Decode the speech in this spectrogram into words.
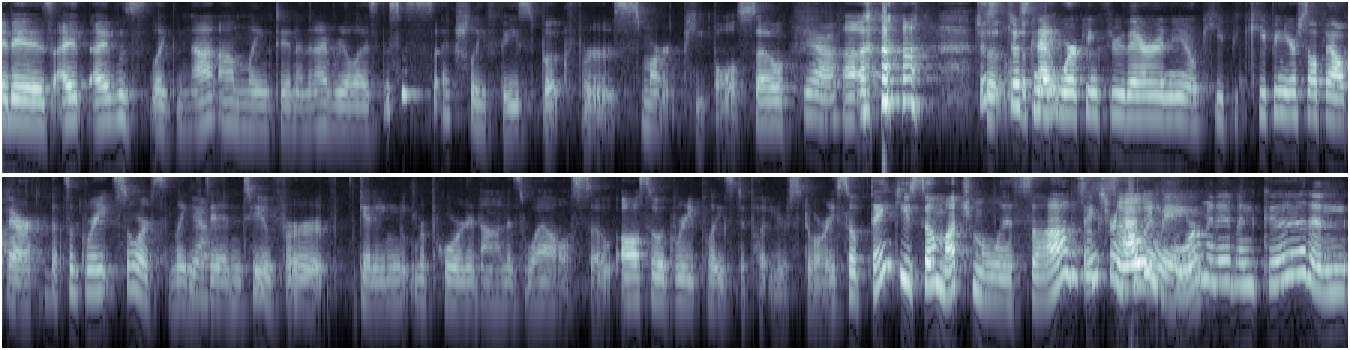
It is. I, I was like not on LinkedIn, and then I realized this is actually Facebook for smart people. So Yeah. uh, just so, just okay. networking through there and you know keep keeping yourself out there. That's a great source, LinkedIn too, for getting reported on as well. So also a great place to put your story. So thank you so much, Melissa. This Thanks for so having me. informative and good, and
